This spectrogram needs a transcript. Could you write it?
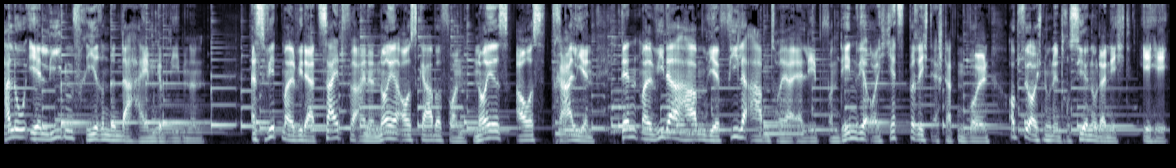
Hallo ihr lieben frierenden Daheimgebliebenen. Es wird mal wieder Zeit für eine neue Ausgabe von Neues Australien. Denn mal wieder haben wir viele Abenteuer erlebt, von denen wir euch jetzt Bericht erstatten wollen, ob sie euch nun interessieren oder nicht. Hehe.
